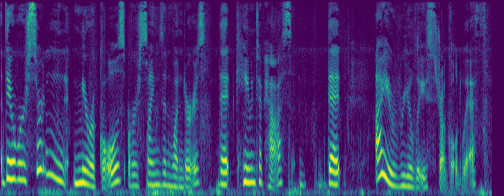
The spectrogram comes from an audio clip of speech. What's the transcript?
there were certain miracles or signs and wonders that came to pass that I really struggled with.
